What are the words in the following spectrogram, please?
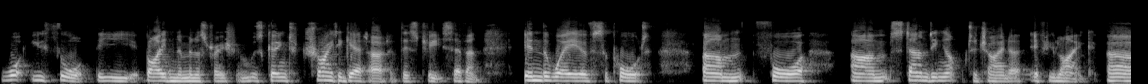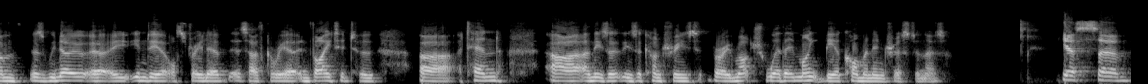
what you thought the Biden administration was going to try to get out of this G7 in the way of support um, for um, standing up to China, if you like. Um, as we know, uh, India, Australia, South Korea invited to uh, attend, uh, and these are these are countries very much where there might be a common interest in those. Yes, um,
